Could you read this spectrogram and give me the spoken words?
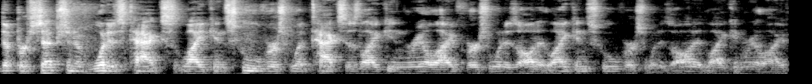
the perception of what is tax like in school versus what tax is like in real life versus what is audit like in school versus what is audit like in real life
